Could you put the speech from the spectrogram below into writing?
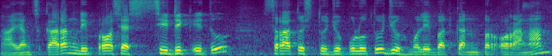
Nah, yang sekarang diproses sidik itu 177 melibatkan perorangan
